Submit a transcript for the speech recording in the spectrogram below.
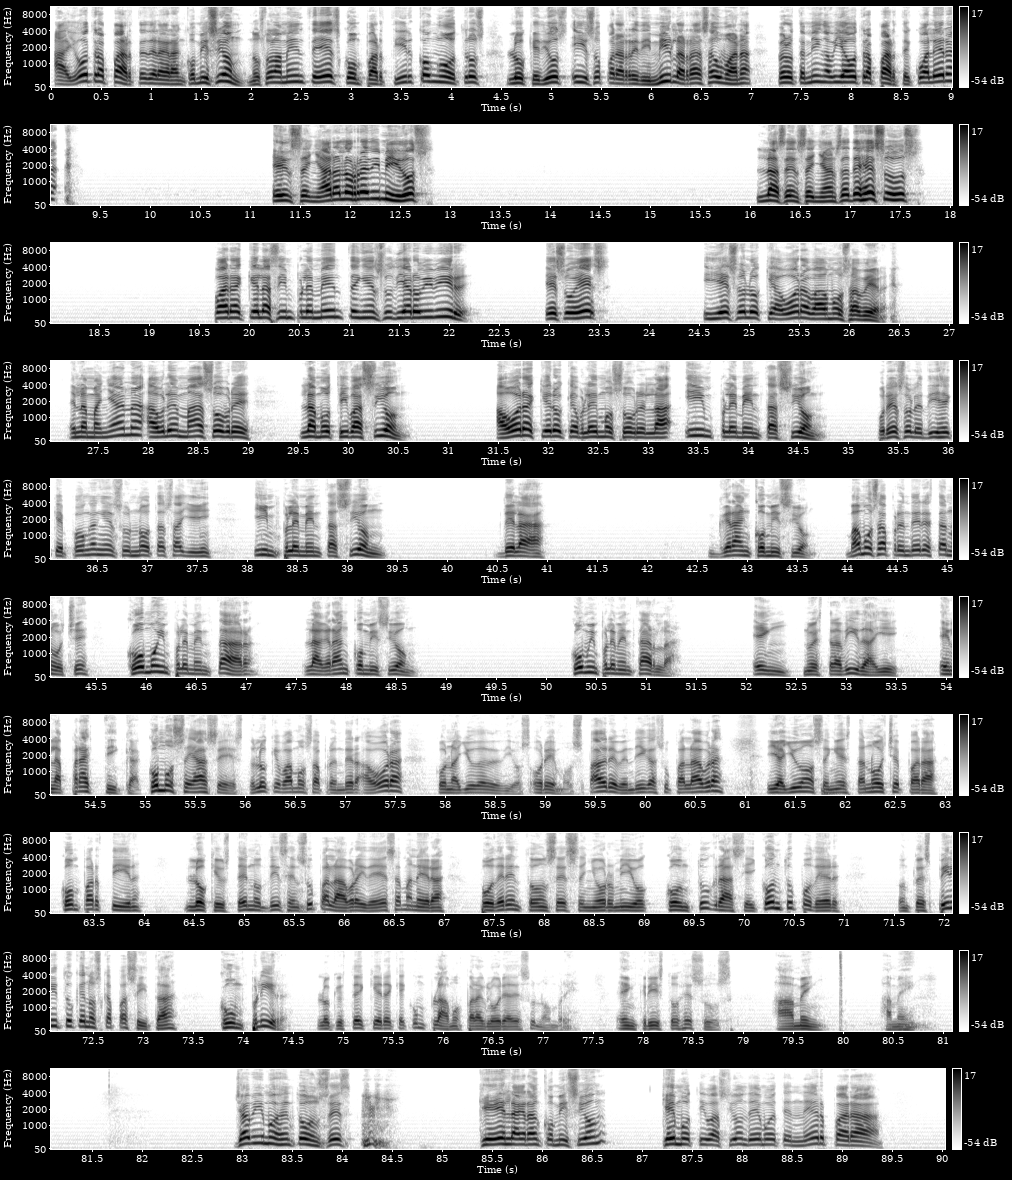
Hay otra parte de la gran comisión. No solamente es compartir con otros lo que Dios hizo para redimir la raza humana, pero también había otra parte. ¿Cuál era? Enseñar a los redimidos las enseñanzas de Jesús para que las implementen en su diario vivir. Eso es. Y eso es lo que ahora vamos a ver. En la mañana hablé más sobre la motivación. Ahora quiero que hablemos sobre la implementación. Por eso les dije que pongan en sus notas allí implementación de la gran comisión. Vamos a aprender esta noche cómo implementar la gran comisión. Cómo implementarla en nuestra vida y en la práctica. ¿Cómo se hace esto? Es lo que vamos a aprender ahora con la ayuda de Dios. Oremos. Padre, bendiga su palabra y ayúdanos en esta noche para compartir lo que usted nos dice en su palabra y de esa manera poder entonces, Señor mío, con tu gracia y con tu poder, con tu espíritu que nos capacita, cumplir lo que usted quiere que cumplamos para gloria de su nombre. En Cristo Jesús. Amén. Amén. Ya vimos entonces qué es la gran comisión, qué motivación debemos de tener para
